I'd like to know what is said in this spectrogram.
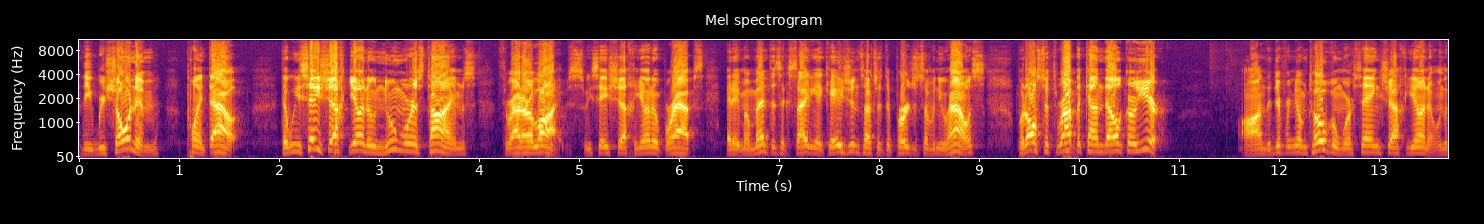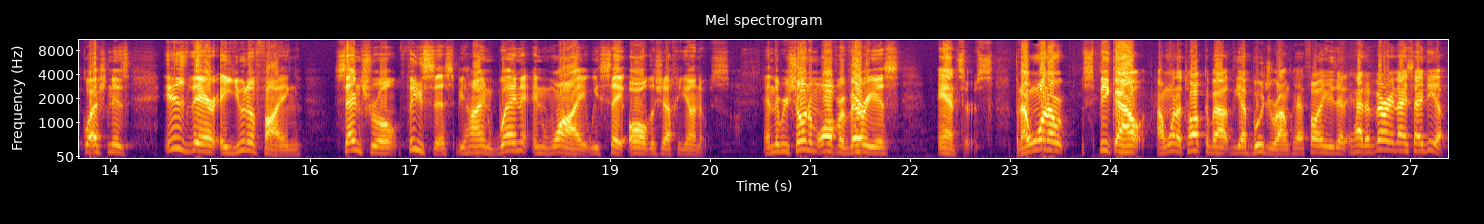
The Rishonim point out that we say Shechianu numerous times throughout our lives. We say Shechianu perhaps at a momentous, exciting occasion, such as the purchase of a new house, but also throughout the Kandelical year. On the different Yom Tovim, we're saying Shechianu. And the question is, is there a unifying central thesis behind when and why we say all the Shechianus? And the Rishonim offer various answers. But I want to speak out. I want to talk about the Abudraham because I thought he had a very nice idea.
